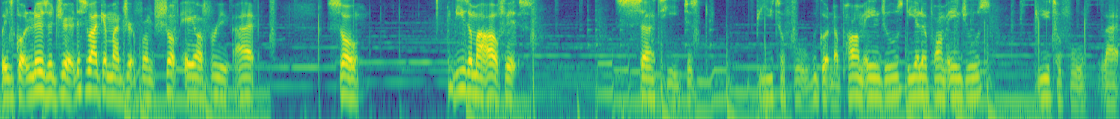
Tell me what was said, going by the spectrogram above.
But he's got loads of drip. This is where I get my drip from. Shop AR3. Alright. So, these are my outfits. 30. Just beautiful. We got the Palm Angels, the yellow Palm Angels. Beautiful. Like,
